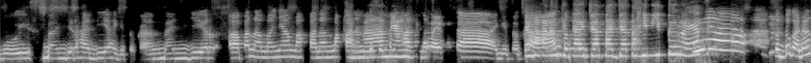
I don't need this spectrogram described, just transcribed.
wis banjir hadiah gitu kan, banjir apa namanya makanan-makanan kesukaan yang... mereka gitu kan. Yang makanan kita jatah-jatahin itu, Red. Iya, tentu kadang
